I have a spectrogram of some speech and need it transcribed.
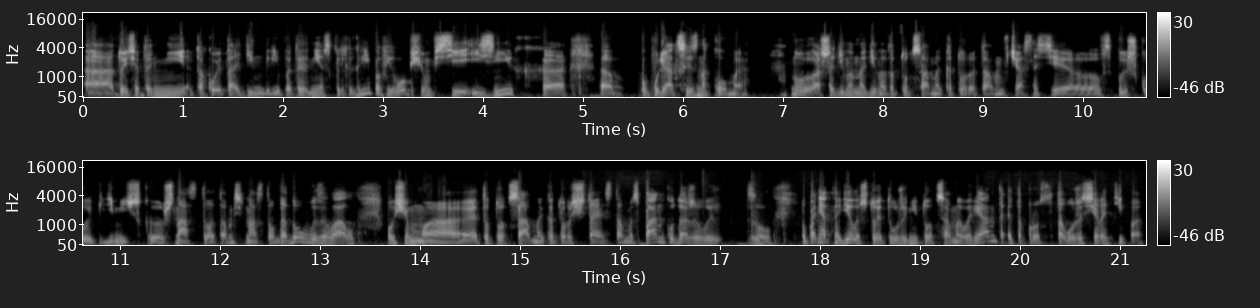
А, то есть это не какой-то один грипп, это несколько гриппов, и, в общем, все из них популяции знакомые. Ну, H1N1 это тот самый, который там, в частности, вспышку эпидемическую 16-17 годов вызывал. В общем, это тот самый, который считается там испанку даже вызвал Но понятное дело, что это уже не тот самый вариант, это просто того же серотипа.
